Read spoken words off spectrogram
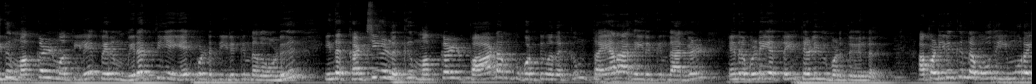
இது மக்கள் மத்தியிலே பெரும் விரக்தியை ஏற்படுத்தி இருக்கின்றதோடு இந்த கட்சிகளுக்கு மக்கள் பாடம் புகட்டுவதற்கும் தயாராக இருக்கின்றார்கள் என்ற விடயத்தை தெளிவுபடுத்துகின்றது. அப்படி இருக்கின்ற போது இம்முறை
